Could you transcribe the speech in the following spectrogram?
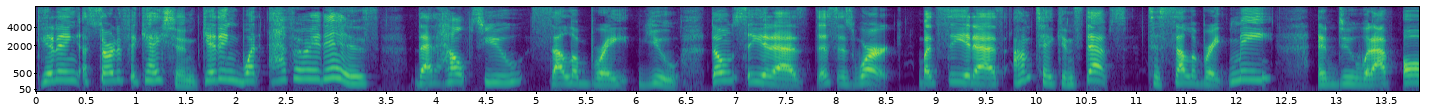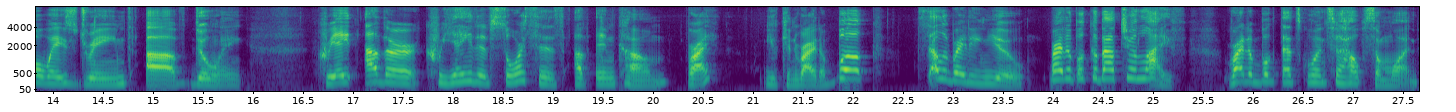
getting a certification, getting whatever it is that helps you celebrate you. Don't see it as this is work, but see it as I'm taking steps to celebrate me and do what I've always dreamed of doing. Create other creative sources of income, right? You can write a book celebrating you, write a book about your life, Write a book that's going to help someone.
